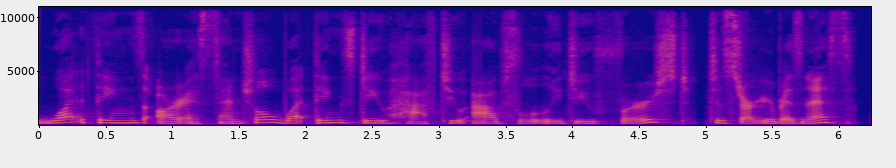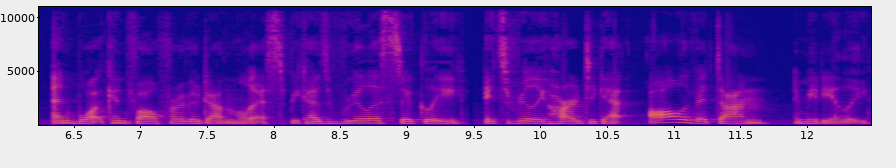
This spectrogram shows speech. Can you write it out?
what things are essential? What things do you have to absolutely do first to start your business? And what can fall further down the list? Because realistically, it's really hard to get all of it done immediately.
